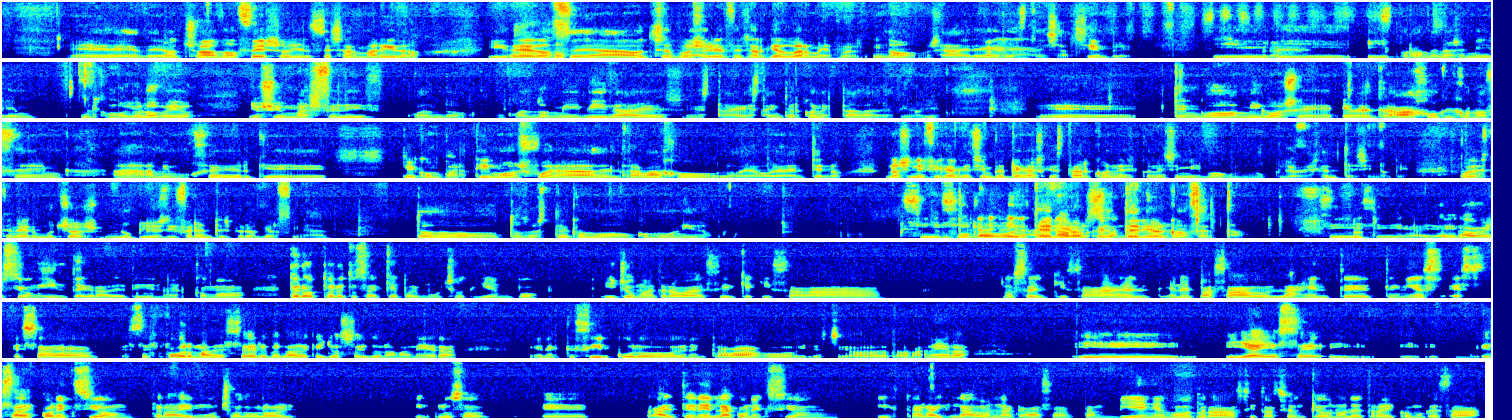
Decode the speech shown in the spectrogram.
eh, de 8 a 12 soy el César marido y de 12 a 8 pues soy el César que duerme. Pues no, o sea, eres, eres César siempre. Y, y, y, por lo menos en mi, en, como yo lo veo, yo soy más feliz cuando, cuando mi vida es, está, está interconectada. Es decir, oye, eh, tengo amigos en, en el trabajo que conocen a, a mi mujer, que, que, compartimos fuera del trabajo, obviamente no, no significa que siempre tengas que estar con, es, con, ese mismo núcleo de gente, sino que puedes tener muchos núcleos diferentes, pero que al final todo, todo esté como, como unido. Sí, Un sí, poco que hay, hay etéreo, una versión etéreo el concepto. Sí, Mm. sí, hay, hay una versión íntegra de ti, ¿no? Es como, pero, pero tú sabes que por mucho tiempo, y yo me atrevo a decir que quizá no sé, quizás en, el pasado la gente tenía es, es, esa, esa forma de ser, ¿verdad? De que yo soy de una manera en este círculo, en el trabajo, y yo estoy ahora de otra manera. Y, y hay ese, esa desconexión trae mucho dolor. Incluso eh, al tener la conexión y estar aislado en la casa, también es otra situación que uno le trae como que esa,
